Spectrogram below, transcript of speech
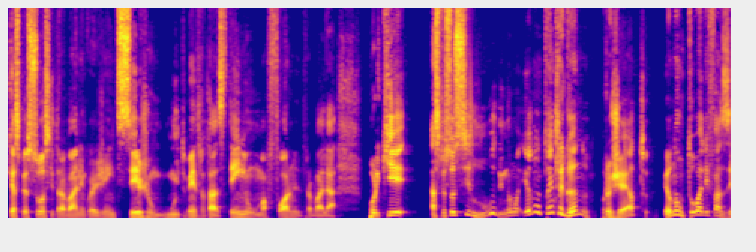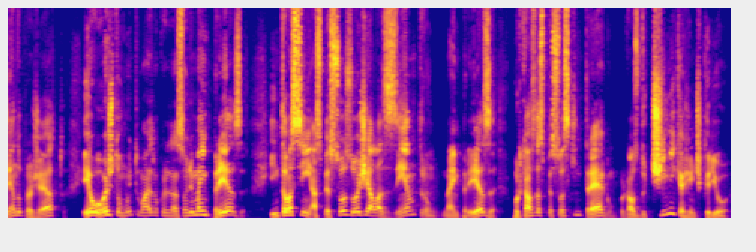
que as pessoas que trabalhem com a gente sejam muito bem tratadas, tenham uma forma de trabalhar. Porque as pessoas se iludem. Não, eu não estou entregando projeto, eu não estou ali fazendo projeto. Eu hoje estou muito mais uma coordenação de uma empresa. Então, assim, as pessoas hoje elas entram na empresa por causa das pessoas que entregam, por causa do time que a gente criou.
